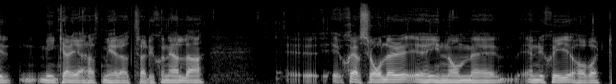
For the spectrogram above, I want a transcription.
i min, karriär haft mera traditionella chefsroller inom energi. Jag har varit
